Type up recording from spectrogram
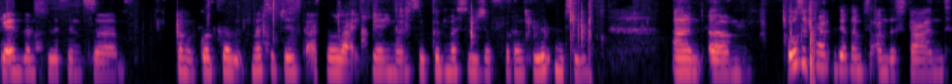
getting them to listen to some of God's messages that I feel like, yeah, you know, it's a good message for them to listen to. And um, also trying to get them to understand.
